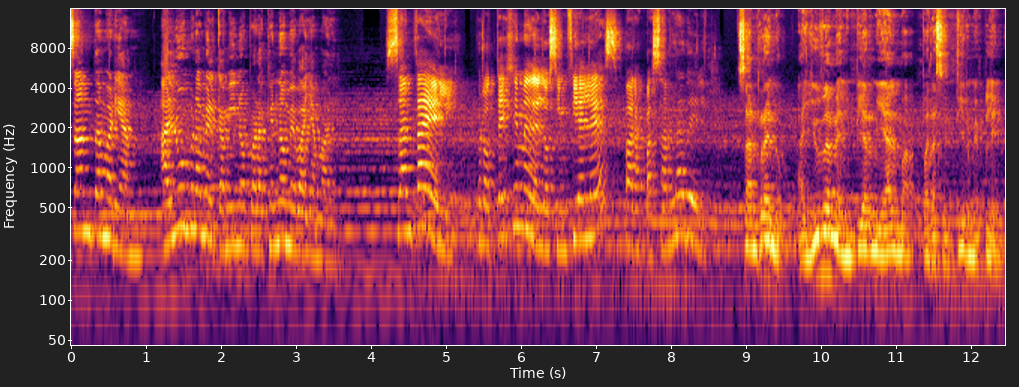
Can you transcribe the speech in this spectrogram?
Santa Mariam, alúmbrame el camino para que no me vaya mal. Santa Eli, protégeme de los infieles para pasarla de él. San Reno, ayúdame a limpiar mi alma para sentirme pleno.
